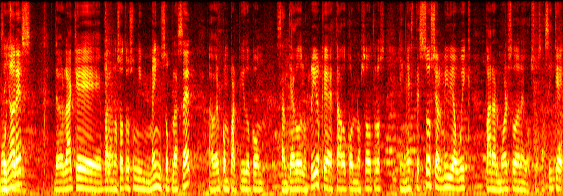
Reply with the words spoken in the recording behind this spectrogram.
Señores, de verdad que para nosotros es un inmenso placer haber compartido con Santiago de los Ríos, que ha estado con nosotros en este Social Media Week para almuerzo de negocios. Así que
